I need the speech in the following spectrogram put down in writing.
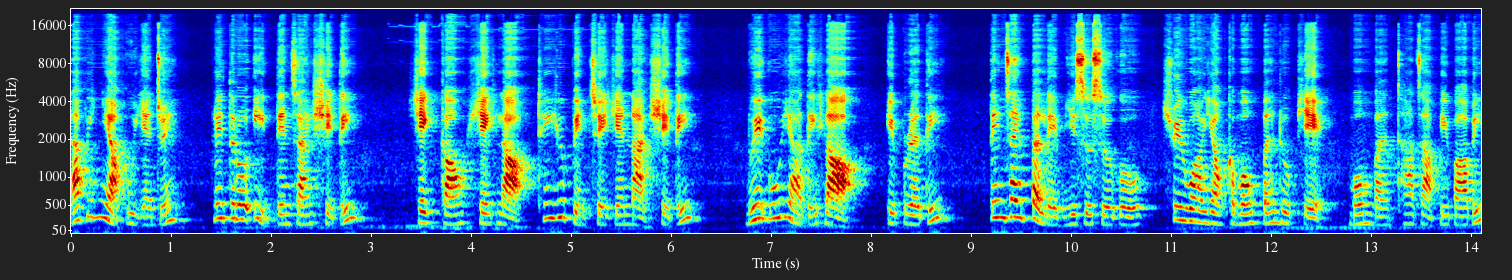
လာပိညဥယျာဉ်တွင်ပလီတရိုဤတင်ချိုင်းရှိသည်ရိတ်ကောင်းရိတ်လှထင်းယူပင်ချေရင်၌ရှိသည်နှွေဦးရသည်လှဧပြီသည်တင်ချိုင်းပတ်လေမြေဆူဆူကိုရွှေဝါရောင်ကမုံပန်းတို့ဖြင့်မုံပန်ထားကြပေးပါပြီ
